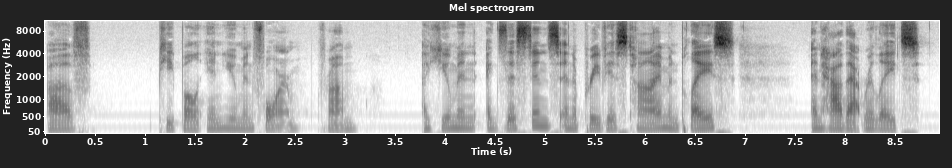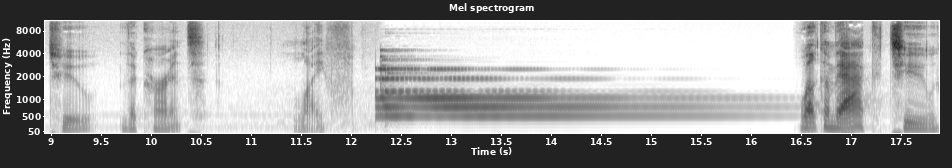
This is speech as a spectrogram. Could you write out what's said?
of people in human form from a human existence in a previous time and place and how that relates to the current life. Welcome back to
